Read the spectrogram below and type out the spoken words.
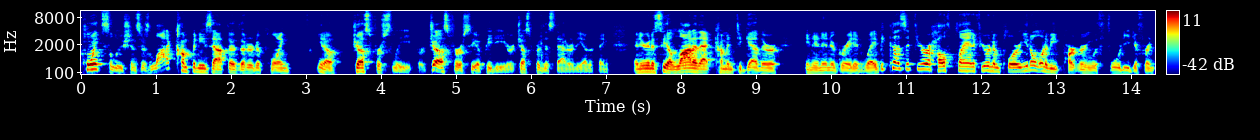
point solutions, there's a lot of companies out there that are deploying, you know, just for sleep or just for COPD or just for this, that, or the other thing. And you're going to see a lot of that coming together in an integrated way. Because if you're a health plan, if you're an employer, you don't want to be partnering with 40 different.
